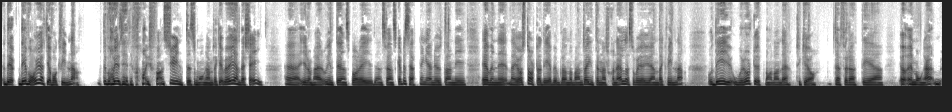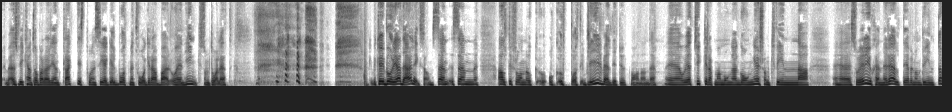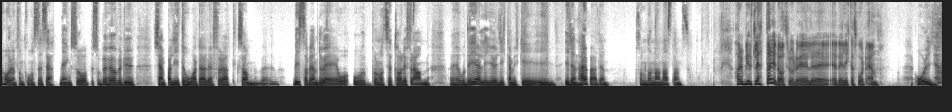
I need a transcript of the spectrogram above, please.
Det, det var ju att jag var kvinna. Det var ju det. Det, var, det fanns ju inte så många andra. Jag var ju enda tjej eh, i de här och inte ens bara i den svenska besättningen utan i, även när jag startade, även bland de andra internationella så var jag ju enda kvinna. Och det är ju oerhört utmanande tycker jag. Därför att det är många, alltså vi kan ta bara rent praktiskt på en segelbåt med två grabbar och en hink som toalett. vi kan ju börja där liksom. Sen, sen allt ifrån och, och uppåt blir väldigt utmanande. Eh, och jag tycker att man många gånger som kvinna eh, så är det ju generellt, även om du inte har en funktionsnedsättning så, så behöver du kämpa lite hårdare för att liksom, visa vem du är och, och, på något sätt ta dig fram. Eh, och det gäller ju lika mycket i, i, i den här världen som någon annanstans. Har det blivit lättare idag tror du eller är det lika svårt än? Oj.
